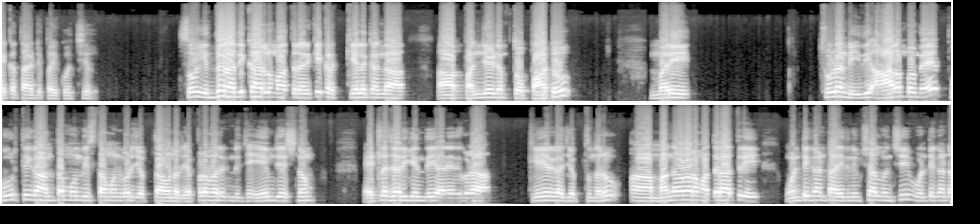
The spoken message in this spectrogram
ఏకతాటిపైకి వచ్చారు సో ఇద్దరు అధికారులు మాత్రానికి ఇక్కడ కీలకంగా పనిచేయడంతో పాటు మరి చూడండి ఇది ఆరంభమే పూర్తిగా అంతం ముందిస్తామని కూడా చెప్తా ఉన్నారు. ఎప్పటి వరకు నుంచి ఏం చేసినాం ఎట్లా జరిగింది అనేది కూడా క్లియర్గా చెప్తున్నారు. మంగళవారం అర్ధరాత్రి ఒంటి గంట ఐదు నిమిషాల నుంచి ఒంటి గంట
